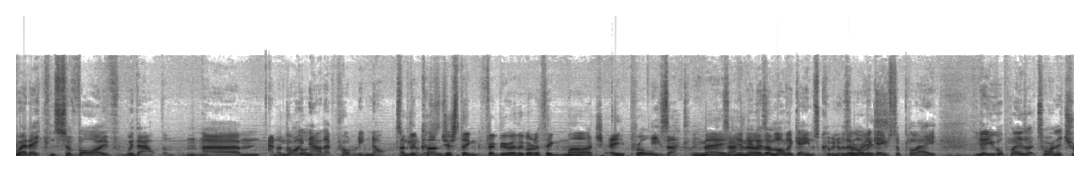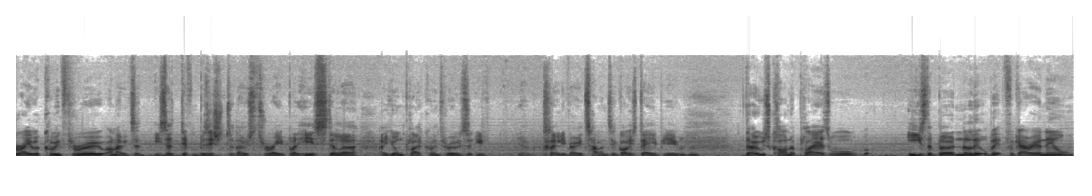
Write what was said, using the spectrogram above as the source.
where they can survive without them. Um, and, Mm-hmm. And they've right now, they're probably not. And they can't just think February, they've got to think March, April, Exactly. May. exactly. You know, there's a lot of games coming. There's a there lot of games to play. You know, you've got players like Tawanda Chirewa coming through. I know he's a, he's a different position to those three, but he's still a, a young player coming through. He's you know, clearly very talented. Got his debut. Mm-hmm. Those kind of players will ease the burden a little bit for Gary O'Neil.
